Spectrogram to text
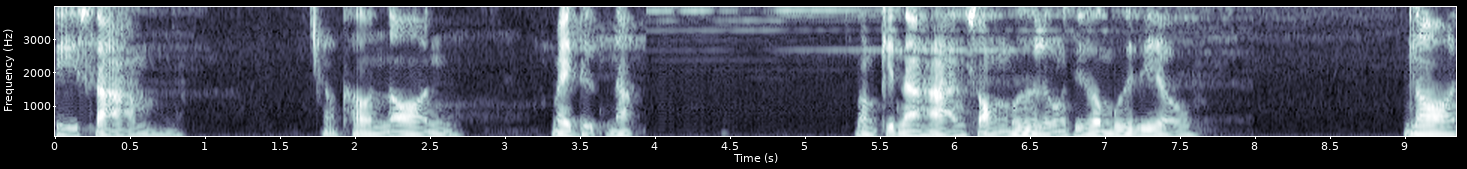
ตีสามเข้านอนไม่ดึกนัก ต้องกินอาหารสองมื้อหรือบางทีก็มื้อเดียว นอน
